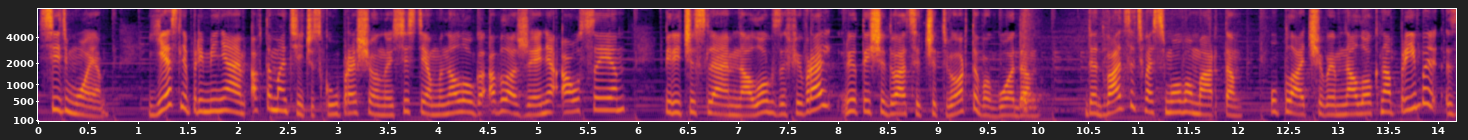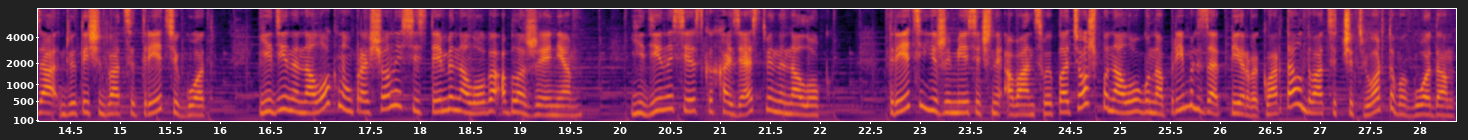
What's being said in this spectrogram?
Седьмое. Если применяем автоматическую упрощенную систему налогообложения АУСН, перечисляем налог за февраль 2024 года. До 28 марта уплачиваем налог на прибыль за 2023 год, единый налог на упрощенной системе налогообложения, единый сельскохозяйственный налог – Третий ежемесячный авансовый платеж по налогу на прибыль за первый квартал 2024 года.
